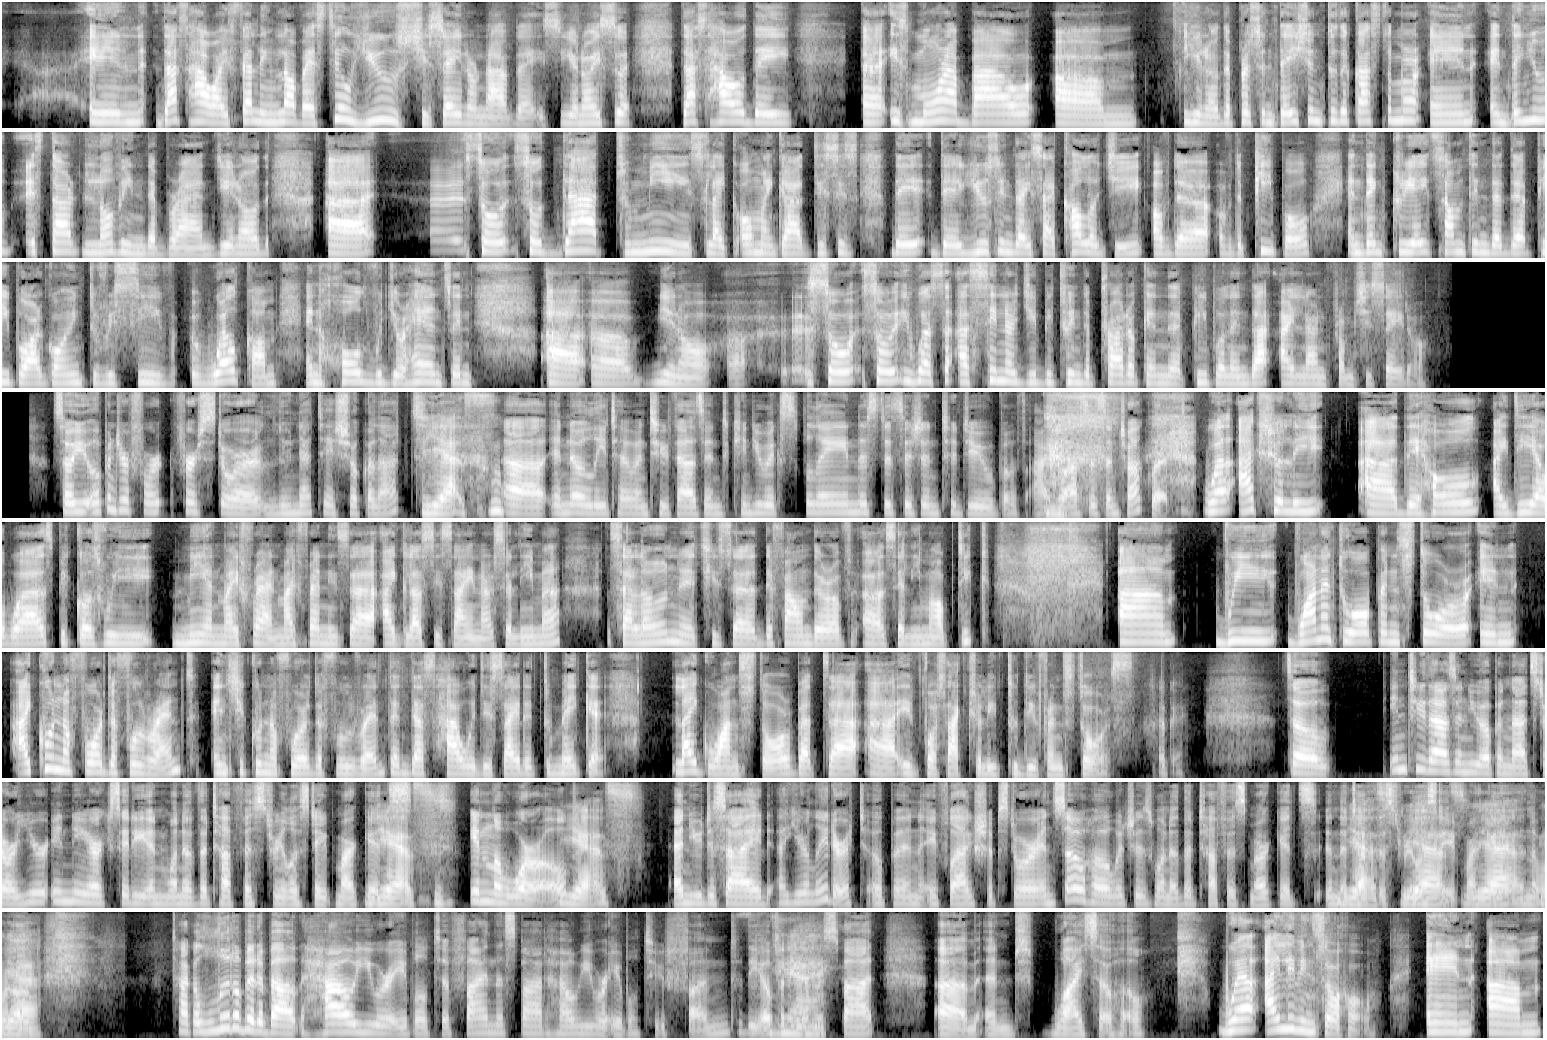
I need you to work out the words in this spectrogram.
and that's how I fell in love. I still use Shiseido nowadays. You know, it's uh, that's how they. Uh, it's more about um, you know the presentation to the customer and and then you start loving the brand you know uh, so so that to me is like oh my god this is they they're using the psychology of the of the people and then create something that the people are going to receive uh, welcome and hold with your hands and uh, uh, you know uh, so so it was a synergy between the product and the people and that i learned from shiseido so you opened your for- first store, Lunette Chocolat. Yes. Uh, in Nolita in 2000. Can you explain this decision to do both eyeglasses and chocolate? Well, actually, uh, the whole idea was because we, me and my friend, my friend is an eyeglass designer, Selima Salaun. She's uh, the founder of uh, Selima Optique. Um, we wanted to open store in I couldn't afford the full rent, and she couldn't afford the full rent, and that's how we decided to make it like one store, but uh, uh, it was actually two different stores. Okay, so in 2000 you opened that store. You're in New York City in one of the toughest real estate markets yes. in the world. Yes. And you decide a year later to open a flagship store in Soho, which is one of the toughest markets in the yes, toughest real yes, estate market yeah, in the world. Yeah talk a little bit about how you were able to find the spot, how you were able to fund the opening yeah. of the spot, um, and why Soho? Well, I live in Soho, and um,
